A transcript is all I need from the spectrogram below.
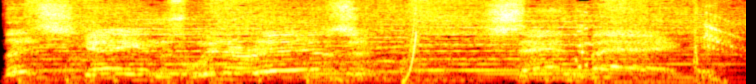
This game's winner is Sandbag.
